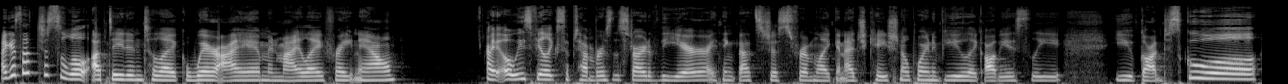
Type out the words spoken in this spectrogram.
I guess that's just a little update into like where I am in my life right now. I always feel like September is the start of the year. I think that's just from like an educational point of view. Like, obviously, you've gone to school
